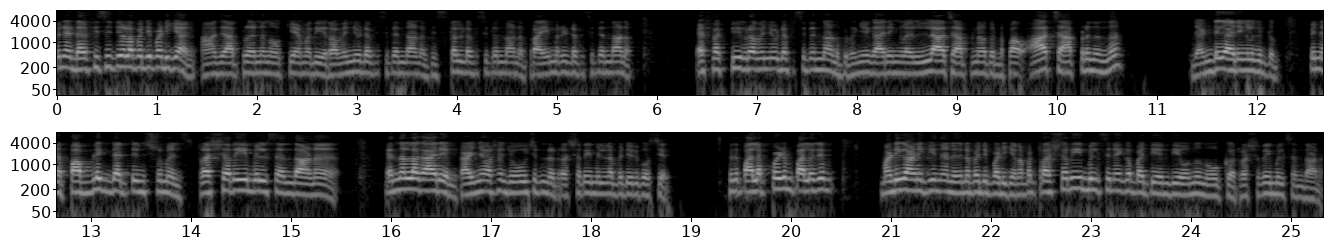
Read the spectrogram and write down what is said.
പിന്നെ ഡെഫിസിറ്റുകളെ പറ്റി പഠിക്കാൻ. ആ ചാപ്റ്റർ തന്നെ നോക്കിയാൽ മതി. റവന്യൂ ഡെഫിസിറ്റ് എന്താണ്? ഫിസിക്കൽ ഡെഫിസിറ്റ് എന്താണ്? പ്രൈമറി ഡെഫിസിറ്റ് എന്താണ്? എഫക്റ്റീവ് റവന്യൂ ഡെഫിസിറ്റ് എന്താണ്? തുടങ്ങിയ കാര്യങ്ങൾ എല്ലാ ചാപ്റ്ററിനകത്തുണ്ട് അപ്പൊ ആ ചാപ്റ്ററിൽ നിന്ന് രണ്ട് കാര്യങ്ങൾ കിട്ടും. പിന്നെ public debt instruments treasury bills എന്താണ്? എന്നുള്ള കാര്യം കഴിഞ്ഞ വർഷം ചോദിച്ചിട്ടുണ്ട് ട്രഷറി ബില്ലിനെ പറ്റി ഒരു ക്വസ്റ്റ്യൻ ഇത് പലപ്പോഴും പലരും മടി കാണിക്കുന്നതാണ് ഇതിനെപ്പറ്റി പഠിക്കണം അപ്പൊ ട്രഷറി ബിൽസിനെയൊക്കെ പറ്റി എന്ത് ചെയ്യുക? ഒന്ന് നോക്കുക ട്രഷറി ബിൽസ് എന്താണ്?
